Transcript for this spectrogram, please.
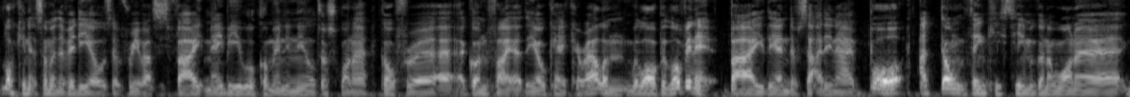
looking at some of the videos of Rivas's fight, maybe he will come in and he'll just want to go for a, a gunfight at the OK Corral and we'll all be loving it by the end of Saturday night. But I don't think his team are going to want to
